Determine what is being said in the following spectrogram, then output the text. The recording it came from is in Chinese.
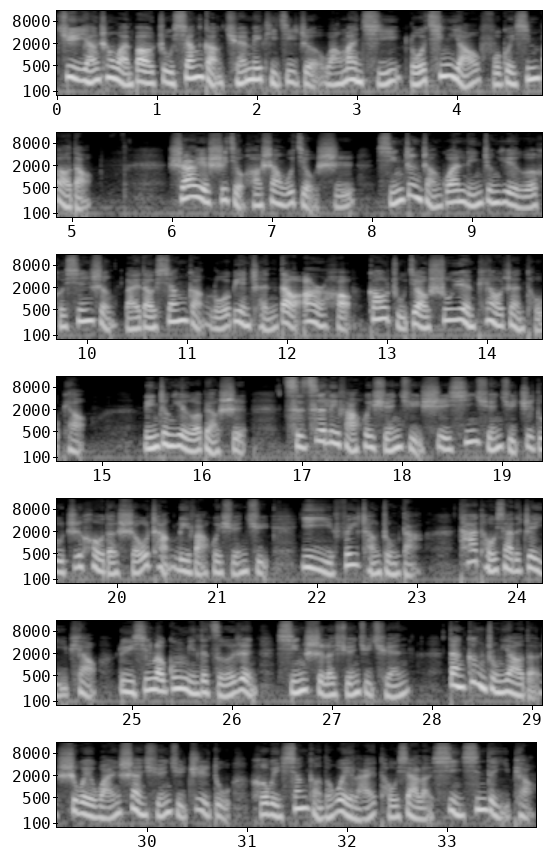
据《羊城晚报》驻香港全媒体记者王曼琪、罗清瑶、福贵新报道，十二月十九号上午九时，行政长官林郑月娥和先生来到香港罗便臣道二号高主教书院票站投票。林郑月娥表示，此次立法会选举是新选举制度之后的首场立法会选举，意义非常重大。他投下的这一票，履行了公民的责任，行使了选举权。但更重要的是为完善选举制度和为香港的未来投下了信心的一票。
